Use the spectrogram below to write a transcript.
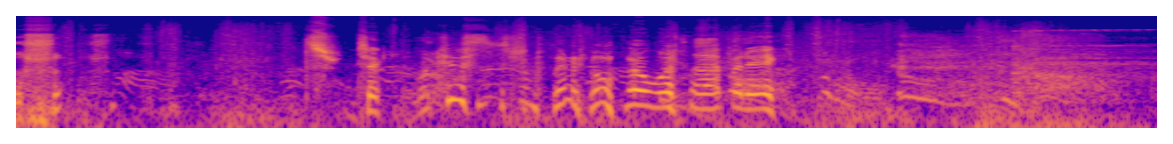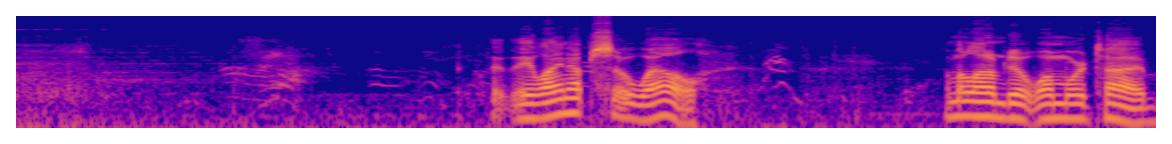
It's. Look at this. I don't know what's happening. They- line up so well. I'm gonna let them do it one more time.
